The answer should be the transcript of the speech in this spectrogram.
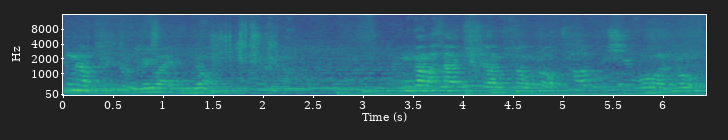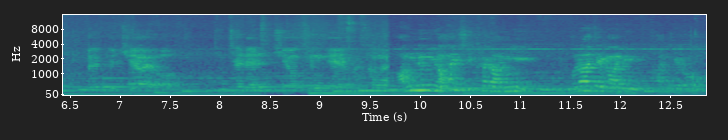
충남 최초로 도입하였으며 건강한 주장 구성으로 사업 15억 원으로 를 위하여 주체된 지역 경제 활성화 왕릉유 한식회랑이 문화재관이 관계로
